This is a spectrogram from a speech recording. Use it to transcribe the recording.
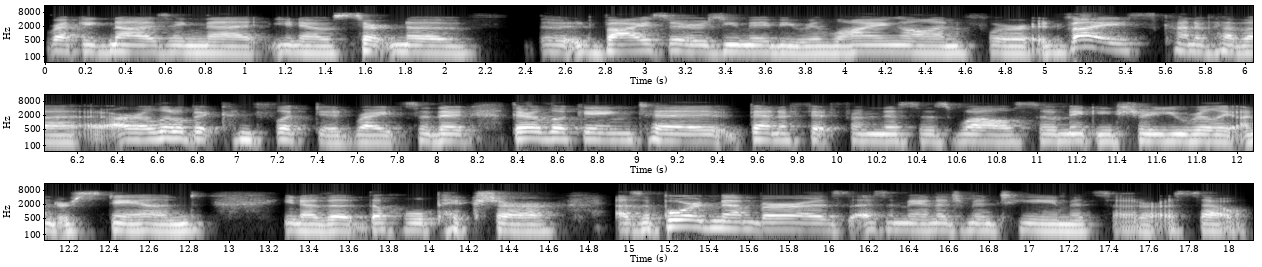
recognizing that you know certain of the advisors you may be relying on for advice kind of have a are a little bit conflicted right? So they're they're looking to benefit from this as well. So making sure you really understand you know the the whole picture as a board member as as a management team et cetera. So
